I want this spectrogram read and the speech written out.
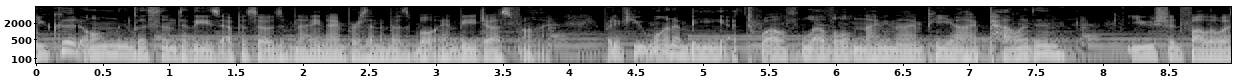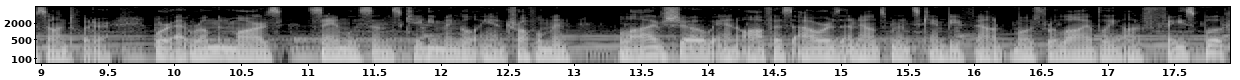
You could only listen to these episodes of 99% Invisible and be just fine. But if you want to be a 12th level 99PI paladin, you should follow us on Twitter. We're at Roman Mars, Sam Listens, Katie Mingle, and Trufelman. Live show and office hours announcements can be found most reliably on Facebook.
